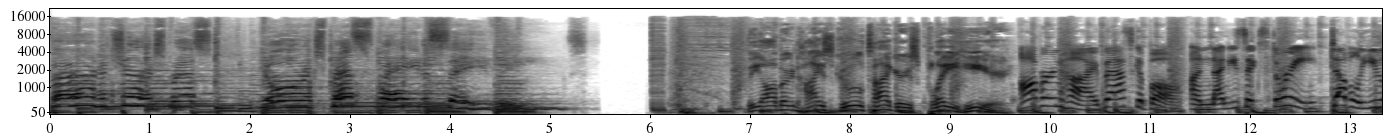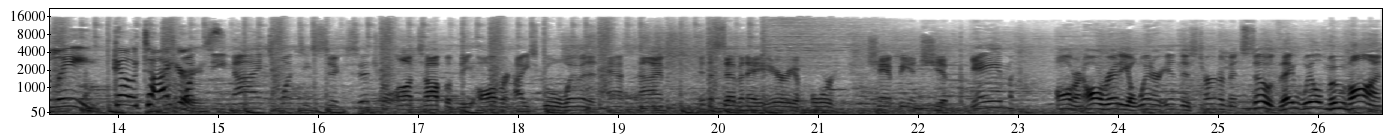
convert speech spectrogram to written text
Furniture Express, your expressway to saving. The Auburn High School Tigers play here. Auburn High basketball on 96.3 W Lee. Go Tigers! 29 26 Central on top of the Auburn High School women at halftime in the 7A Area 4 championship game. Auburn already a winner in this tournament, so they will move on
